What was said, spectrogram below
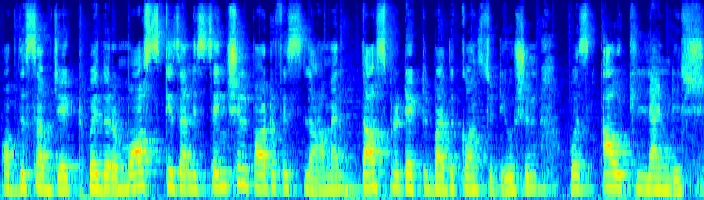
of the subject whether a mosque is an essential part of Islam and thus protected by the Constitution was outlandish.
